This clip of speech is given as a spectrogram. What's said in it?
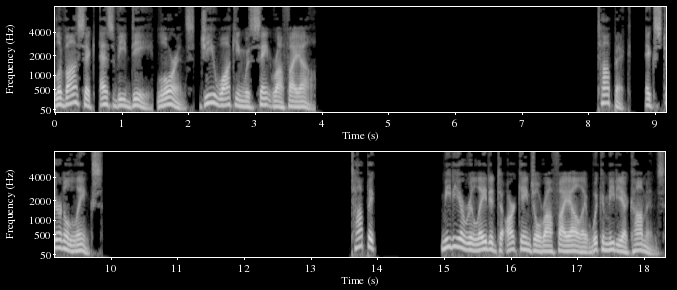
Lovasik, S.V.D., Lawrence, G. Walking with Saint Raphael. External links Media related to Archangel Raphael at Wikimedia Commons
